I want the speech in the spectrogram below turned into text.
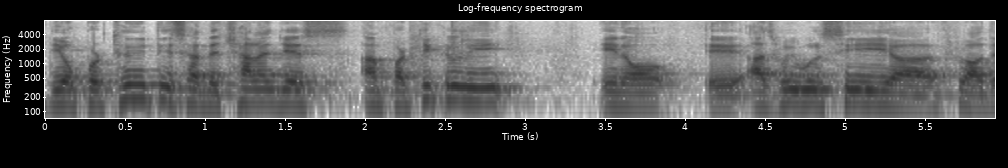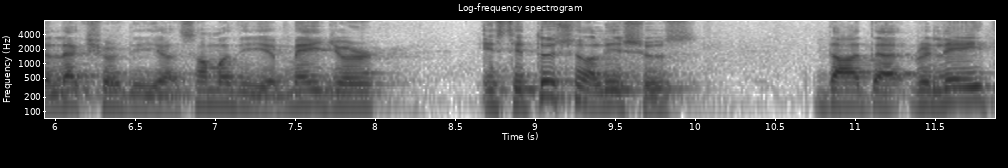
the opportunities and the challenges, and particularly, you know, uh, as we will see throughout the lecture, the, some of the major institutional issues that uh, relate,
